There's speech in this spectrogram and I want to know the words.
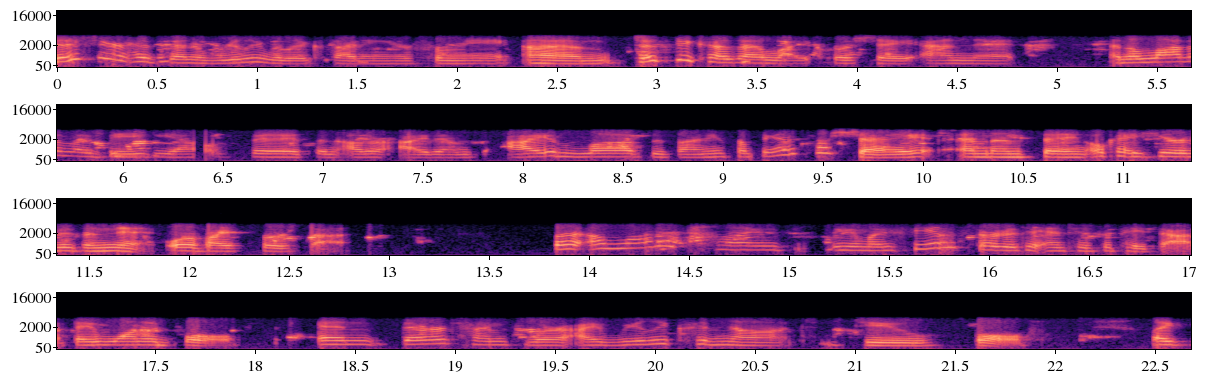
this year has been a really, really exciting year for me. Um, just because I like crochet and knit. And a lot of my baby outfits and other items, I love designing something in crochet and then saying, okay, here it is in knit, or vice versa. But a lot of times, you know, my fans started to anticipate that. They wanted both. And there are times where I really could not do both. Like,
